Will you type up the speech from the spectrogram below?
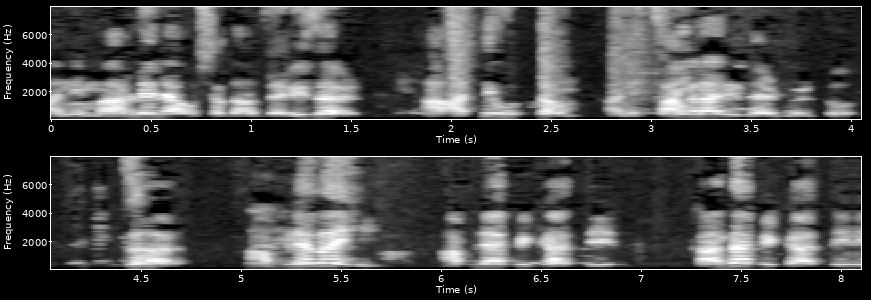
आणि मारलेल्या औषधाचा रिझल्ट हा अतिउत्तम आणि चांगला रिझल्ट मिळतो. जर आपल्यालाही आपल्या पिकातील कांदा पिकातील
